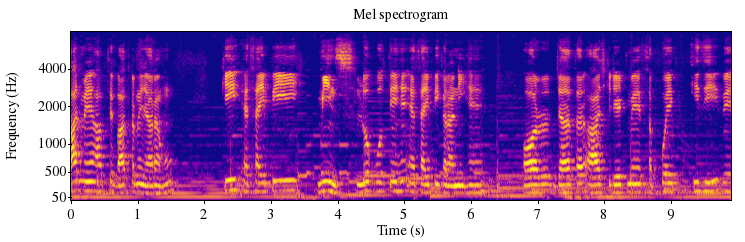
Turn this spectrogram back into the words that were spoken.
आज मैं आपसे बात करने जा रहा हूँ कि एस आई पी मीन्स लोग बोलते हैं एस आई पी करानी है, और ज़्यादातर आज की डेट में सबको एक ईजी वे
